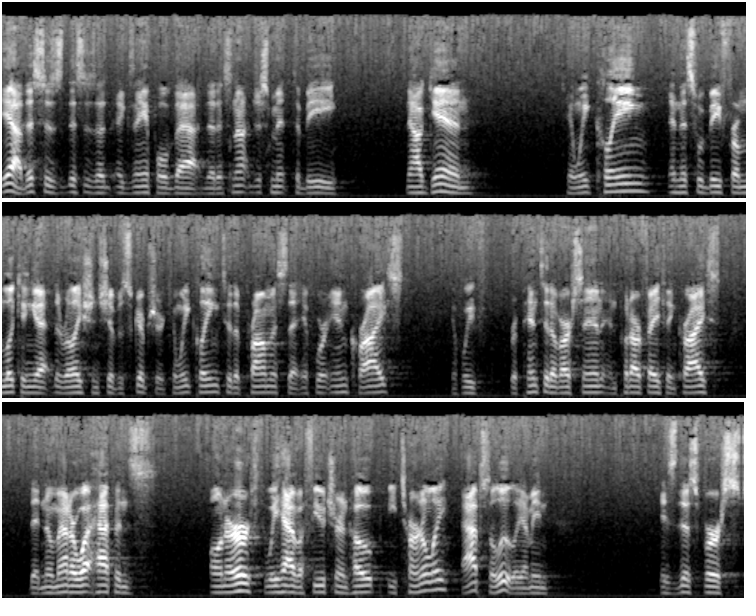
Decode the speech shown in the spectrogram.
yeah, this is this is an example of that. That it's not just meant to be. Now, again, can we cling, and this would be from looking at the relationship of Scripture, can we cling to the promise that if we're in Christ, if we've repented of our sin and put our faith in Christ, that no matter what happens on earth, we have a future and hope eternally? Absolutely. I mean, is this verse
